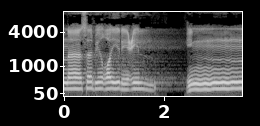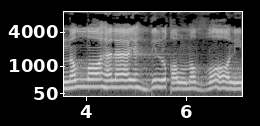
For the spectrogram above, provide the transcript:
الناس بغير علم. إن الله لا يهدي القوم الظالمين.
